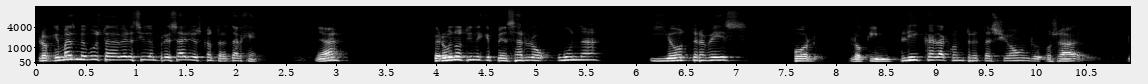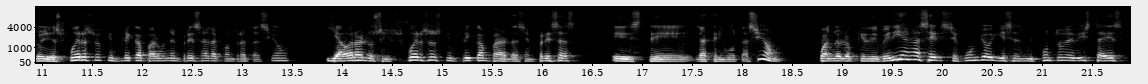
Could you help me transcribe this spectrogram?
lo que más me gusta de haber sido empresario es contratar gente, ¿ya? Pero uno tiene que pensarlo una y otra vez por lo que implica la contratación, o sea, el esfuerzo que implica para una empresa la contratación y ahora los esfuerzos que implican para las empresas este, la tributación. Cuando lo que deberían hacer, según yo, y ese es mi punto de vista, es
